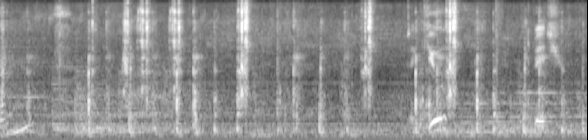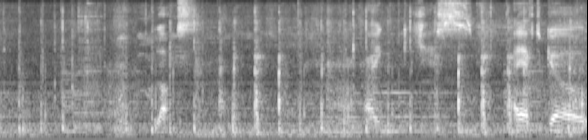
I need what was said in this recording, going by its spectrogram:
Motherfucker. Thank you. Bitch. Blocks. I guess I have to go.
